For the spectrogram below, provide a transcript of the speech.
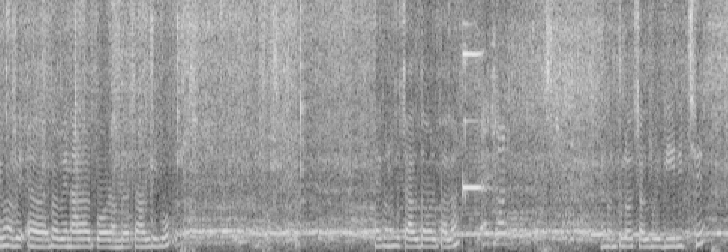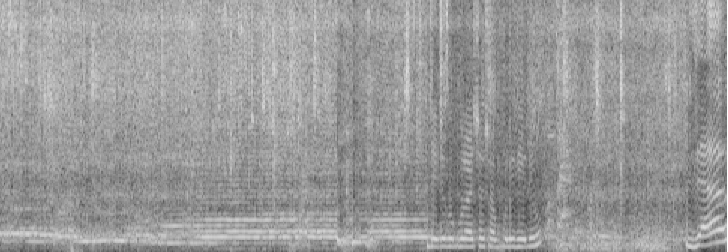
এভাবে এভাবে নাড়ার পর আমরা চাল দিব। এখন হচ্ছে চাল দেওয়ার পালা। এখন পোলাও চাল করে দিয়ে দিচ্ছে। যেটুকু পোলাও আছে সবগুলি দিয়ে দেবো। জাল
